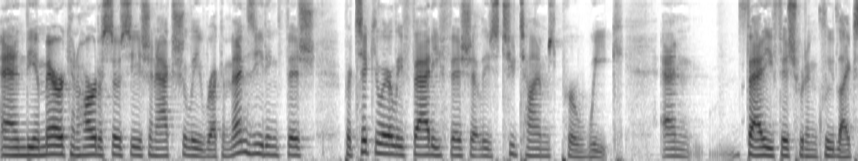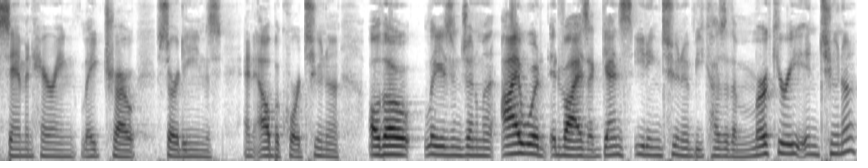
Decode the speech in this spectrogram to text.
and the American Heart Association actually recommends eating fish particularly fatty fish, at least two times per week. And fatty fish would include like salmon, herring, lake trout, sardines, and albacore tuna. Although, ladies and gentlemen, I would advise against eating tuna because of the mercury in tuna.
